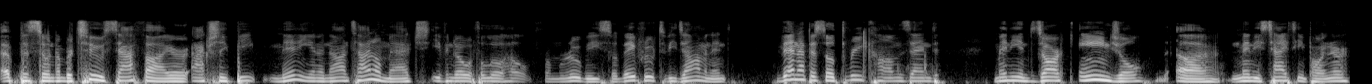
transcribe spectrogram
episode number two, Sapphire actually beat Minnie in a non-title match, even though with a little help from Ruby. So they proved to be dominant. Then episode three comes, and Minnie and Dark Angel, uh, Minnie's tag team partner,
